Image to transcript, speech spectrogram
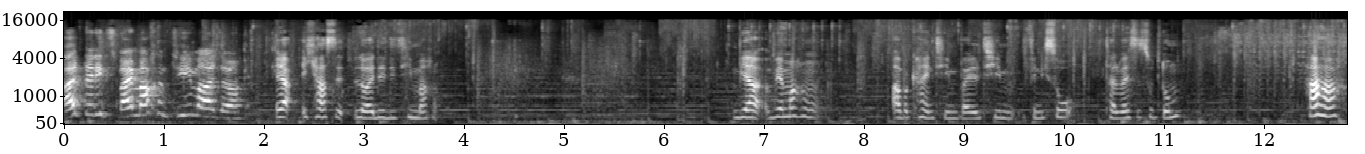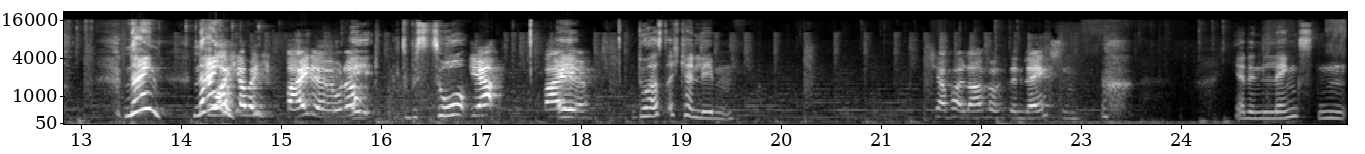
Alter, die zwei machen Team, Alter. Ja, ich hasse Leute, die Team machen. Ja, wir machen aber kein Team, weil Team finde ich so teilweise so dumm. Haha. Nein! Nein! Boah, ich habe ich beide, oder? Ey, du bist so. Ja, beide. Ey, du hast echt kein Leben. Ich habe halt einfach den längsten. Ja, den längsten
